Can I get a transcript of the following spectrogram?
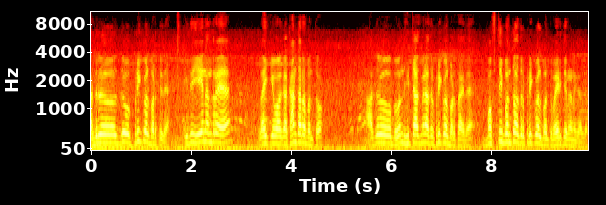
ಅದರದ್ದು ಪ್ರೀಕ್ವೆಲ್ ಬರ್ತಿದೆ. ಇದು ಏನಂದರೆ ಲೈಕ್ ಇವಾಗ ಕಾಂತಾರ ಬಂತು. ಅದು ಒಂದು ಹಿಟ್ ಆದಮೇಲೆ ಅದ್ರ ಪ್ರೀಕ್ವೆಲ್ ಬರ್ತಾ ಇದೆ. ಮಫ್ತಿ ಬಂತು, ಅದ್ರ ಪ್ರೀಕ್ವೆಲ್ ಬಂತು ವೈರ್ತಿ ನನಗಲ್ಲು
